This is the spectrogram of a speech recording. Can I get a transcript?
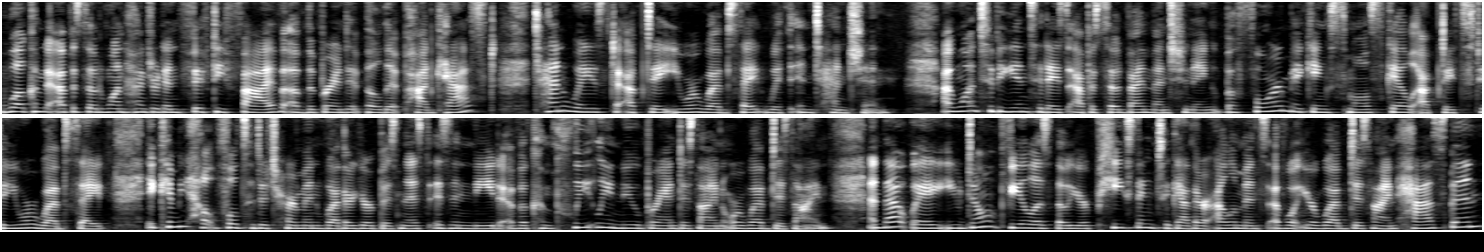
Welcome to episode 155 of the Brand It Build It podcast 10 ways to update your website with intention. I want to begin today's episode by mentioning before making small scale updates to your website, it can be helpful to determine whether your business is in need of a completely new brand design or web design. And that way, you don't feel as though you're piecing together elements of what your web design has been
